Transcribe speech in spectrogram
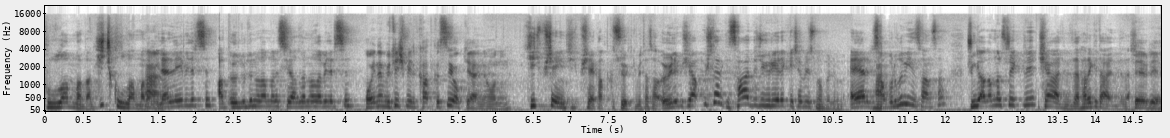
kullanmadan, hiç kullanmadan Ha. ilerleyebilirsin. Öldürdüğün adamların silahlarını alabilirsin. Oyuna müthiş bir katkısı yok yani onun. Hiçbir şeyin hiçbir şeye katkısı yok gibi tasarım. Öyle bir şey yapmışlar ki sadece yürüyerek geçebilirsin o bölümü. Eğer sabırlı bir insansan çünkü adamlar sürekli şey halindeler, hareket halindeler. Devriye.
